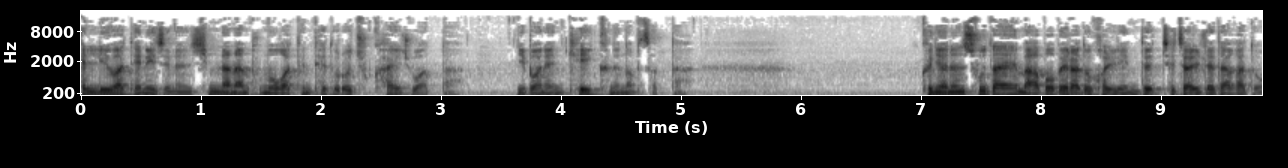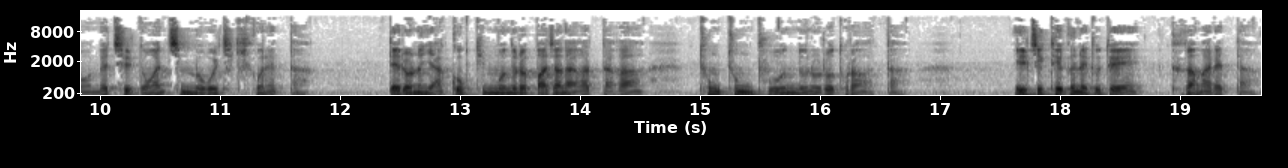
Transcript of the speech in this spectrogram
헨리와 데니즈는 심란한 부모 같은 태도로 축하해 주었다. 이번엔 케이크는 없었다. 그녀는 수다의 마법에라도 걸린 듯 제잘되다가도 며칠 동안 침묵을 지키곤 했다. 때로는 약국 뒷문으로 빠져나갔다가 퉁퉁 부은 눈으로 돌아왔다. 일찍 퇴근해도 돼. 그가 말했다.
